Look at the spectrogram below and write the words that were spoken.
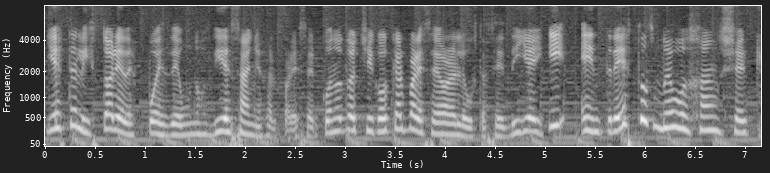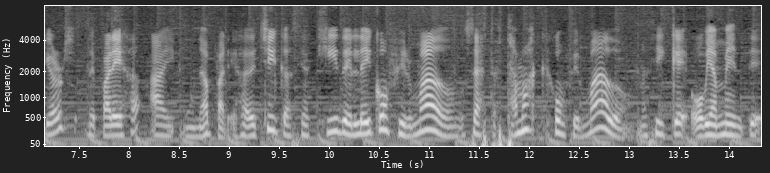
Y esta es la historia después de unos 10 años al parecer, con otro chico que al parecer ahora le gusta ser DJ. Y entre estos nuevos handshakers de pareja hay una pareja de chicas y aquí de ley confirmado, o sea, hasta está más que confirmado. Así que obviamente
